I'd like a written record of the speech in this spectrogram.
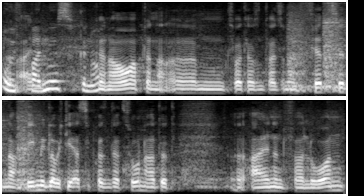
Ulf Bannes, genau. Genau, hab dann ähm, 2013 und 2014, nachdem ihr, glaube ich, die erste Präsentation hattet, äh, einen verloren.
